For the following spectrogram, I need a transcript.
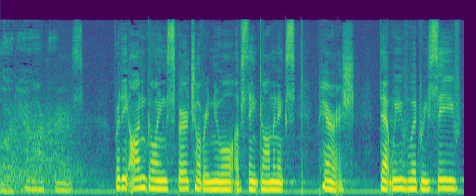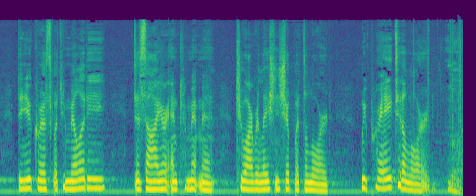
Lord, hear our prayers. For the ongoing spiritual renewal of St. Dominic's parish, that we would receive the Eucharist with humility, desire, and commitment to our relationship with the Lord. We pray to the Lord. Lord,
